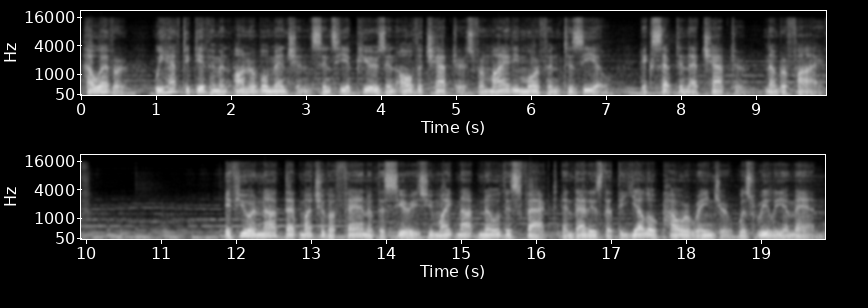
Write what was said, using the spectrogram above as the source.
However, we have to give him an honorable mention since he appears in all the chapters from Mighty Morphin to Zeo, except in that chapter, number 5. If you are not that much of a fan of the series you might not know this fact and that is that the Yellow Power Ranger was really a man.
